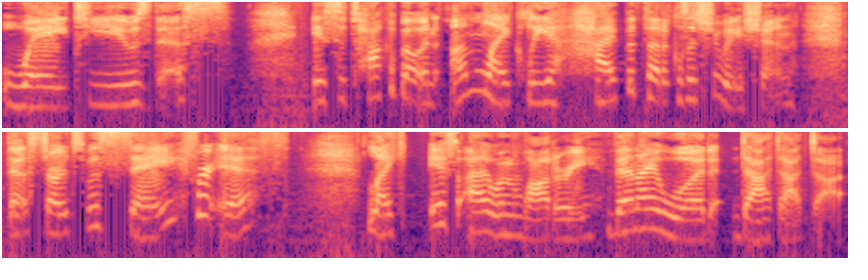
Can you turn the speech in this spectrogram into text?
way to use this is to talk about an unlikely hypothetical situation that starts with say for if, like if I won the lottery, then I would dot dot dot.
